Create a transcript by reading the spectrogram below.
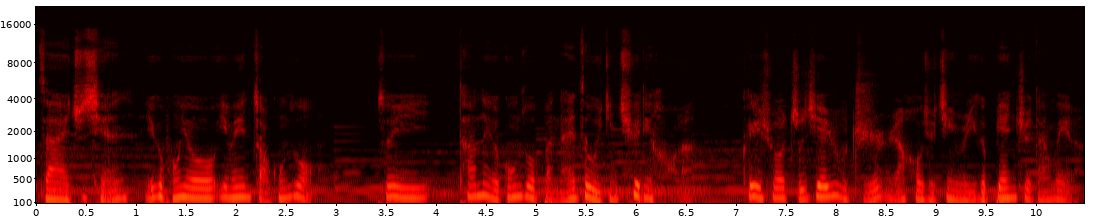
在之前，一个朋友因为找工作，所以他那个工作本来都已经确定好了，可以说直接入职，然后就进入一个编制单位了。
